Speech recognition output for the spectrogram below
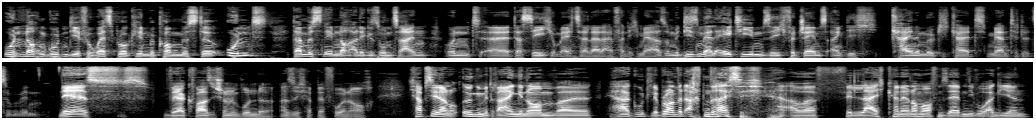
und noch einen guten Deal für Westbrook hinbekommen müsste und da müssten eben noch alle gesund sein und äh, das sehe ich um echt sein leider einfach nicht mehr. Also mit diesem LA-Team sehe ich für James eigentlich keine Möglichkeit, mehr einen Titel zu gewinnen. Nee, es, es wäre quasi schon ein Wunder. Also ich habe ja vorhin auch, ich habe sie da noch irgendwie mit reingenommen, weil, ja gut, LeBron wird 38, ja, aber vielleicht kann er nochmal auf demselben Niveau agieren.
